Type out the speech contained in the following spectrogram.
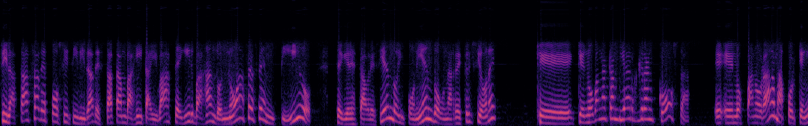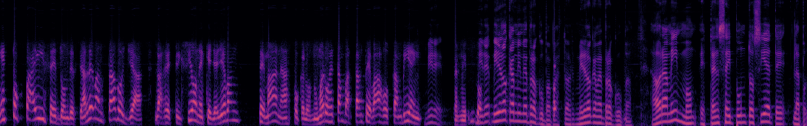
si la tasa de positividad está tan bajita y va a seguir bajando, no hace sentido seguir estableciendo, imponiendo unas restricciones que, que no van a cambiar gran cosa eh, eh, los panoramas, porque en estos países donde se han levantado ya las restricciones que ya llevan semanas, porque los números están bastante bajos también. Mire, Mire, mire lo que a mí me preocupa, pastor. Mire lo que me preocupa. Ahora mismo está en 6.7 la po-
